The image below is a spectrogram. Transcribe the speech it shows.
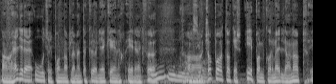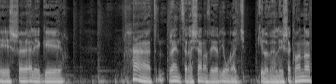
a hegyre úgy, hogy pont naplemente környékén érjenek föl Uh, a jó. csoportok, és épp amikor megy le a nap, és eléggé hát rendszeresen azért jó nagy kilövellések vannak,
